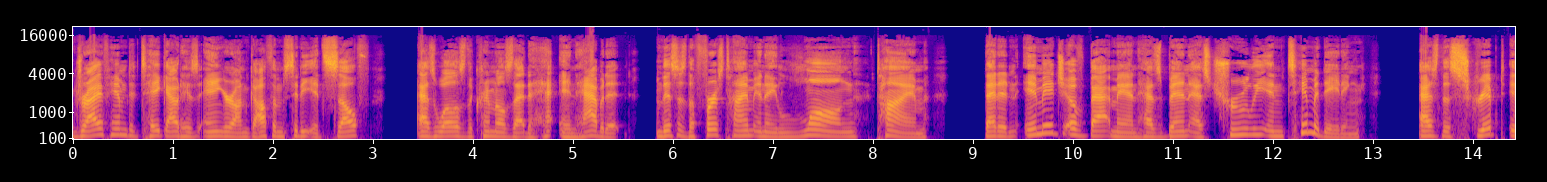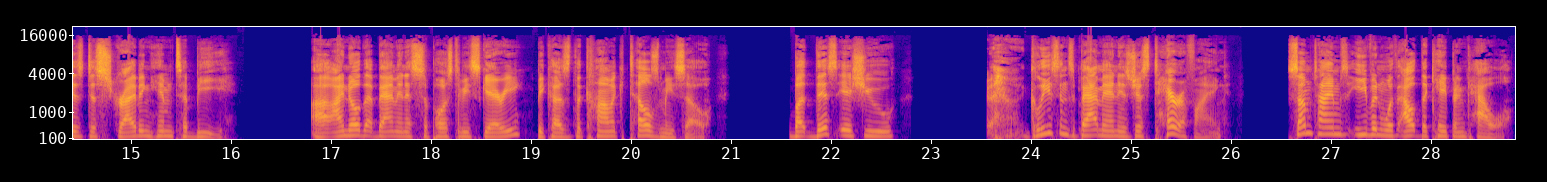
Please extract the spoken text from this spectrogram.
drive him to take out his anger on Gotham City itself, as well as the criminals that inha- inhabit it. This is the first time in a long time that an image of Batman has been as truly intimidating as the script is describing him to be. Uh, I know that Batman is supposed to be scary because the comic tells me so. But this issue, Gleason's Batman is just terrifying. Sometimes even without the cape and cowl.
